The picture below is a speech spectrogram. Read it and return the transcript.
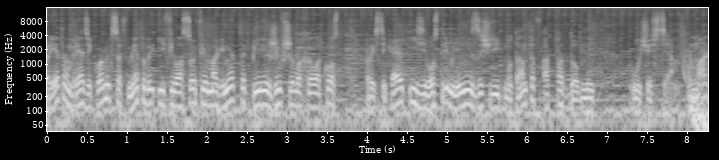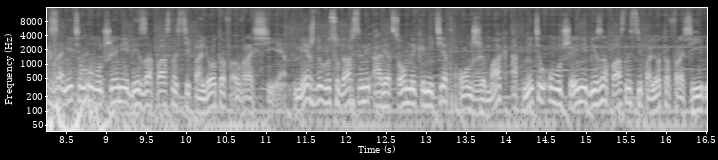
При этом в ряде комиксов методы и философия Магнета, пережившего Холокост, проистекают из его стремления защитить мутантов от подобной участи. МАК заметил улучшение безопасности полетов в России. Междугосударственный авиационный комитет, он же МАК, отметил улучшение безопасности полетов в России,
